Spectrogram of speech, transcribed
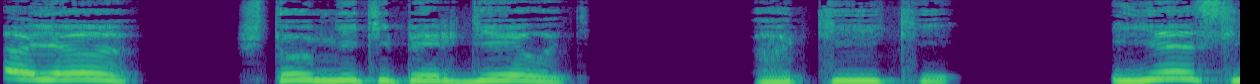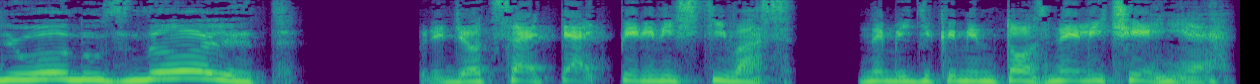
а я... Что мне теперь делать? А Кики, если он узнает...» «Придется опять перевести вас на медикаментозное лечение.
